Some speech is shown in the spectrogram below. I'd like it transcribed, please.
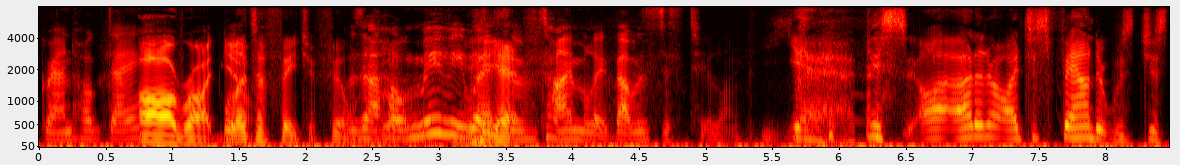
Groundhog Day. Oh, right. Yeah. well, it's a feature film. it was as a whole well. movie worth yeah. of time loop. That was just too long. Yeah, this I, I don't know. I just found it was just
